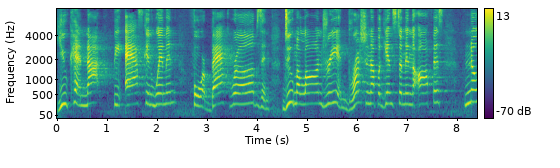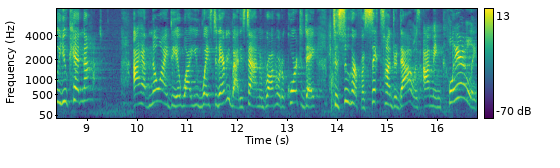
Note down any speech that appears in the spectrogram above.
You cannot be asking women for back rubs and do my laundry and brushing up against them in the office. No, you cannot. I have no idea why you've wasted everybody's time and brought her to court today to sue her for $600. I mean, clearly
